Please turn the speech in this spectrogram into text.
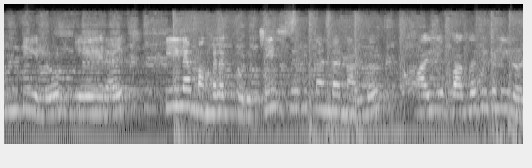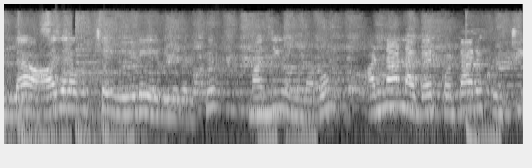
உண்டியலூர் ஏரல் கீழமங்கலக்குறிச்சி சிறுகண்டநல்லூர் ஆகிய பகுதிகளில் உள்ள ஆதரவுச்ச ஏழை எளியவருக்கு மதிய உணவும். அண்ணா நகர் கொட்டாரக்குறிச்சி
